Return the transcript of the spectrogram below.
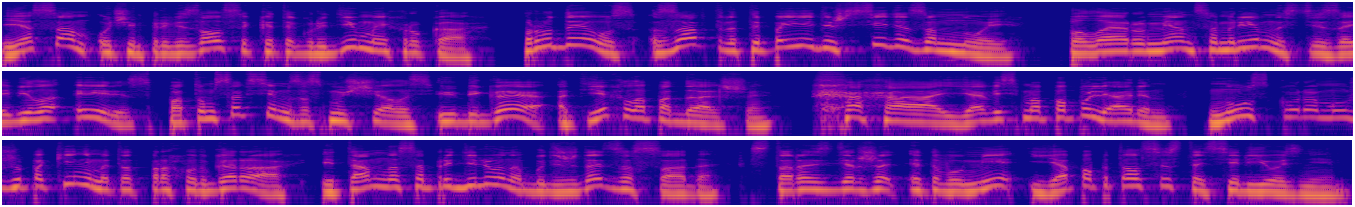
И я сам очень привязался к этой груди в моих руках. «Рудеус, завтра ты поедешь, сидя за мной». Пылая румянцем ревности, заявила Эрис, потом совсем засмущалась и, убегая, отъехала подальше. Ха-ха, я весьма популярен. Ну, скоро мы уже покинем этот проход в горах, и там нас определенно будет ждать засада. Стараясь держать это в уме, я попытался стать серьезнее.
